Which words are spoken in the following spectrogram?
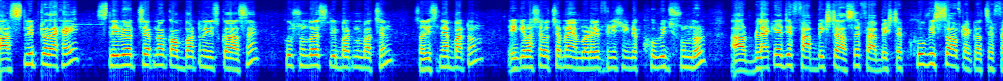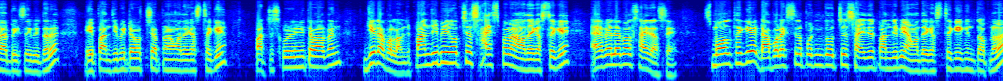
আর স্লিপটা দেখাই স্লিপে হচ্ছে আপনার কপ বাটন ইউজ করা আছে। খুব সুন্দর স্লিপ বাটন পাচ্ছেন সরি স্ন্যাপ বাটন এই পাশে হচ্ছে আপনার এমব্রয়ডারি ফিনিশিংটা খুবই সুন্দর। আর ব্ল্যাকের যে ফ্যাব্রিক্সটা আছে ফ্যাব্রিক্সটা খুবই সফট একটা হচ্ছে ফ্যাব্রিক্সের ভিতরে। এই পাঞ্জাবিটা হচ্ছে আপনারা আমাদের কাছ থেকে পারচেস করে নিতে পারবেন। যেটা বললাম যে পাঞ্জাবি হচ্ছে সাইজ পাবেন আমাদের কাছ থেকে অ্যাভেলেবল সাইজ আছে। স্মল থেকে ডাবল এক্সেল পর্যন্ত হচ্ছে সাইজের পাঞ্জাবি আমাদের কাছ থেকে কিন্তু আপনারা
